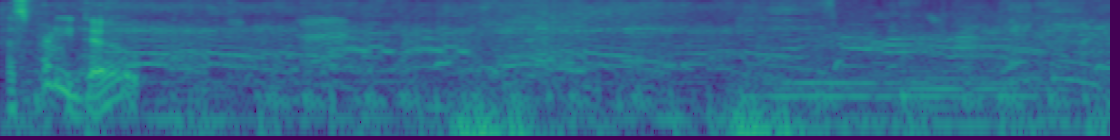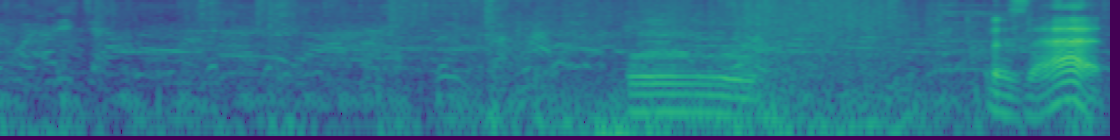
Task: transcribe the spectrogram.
That's pretty dope. Ooh. What is that?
